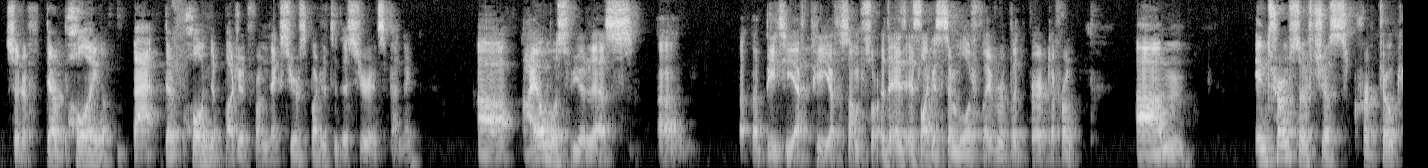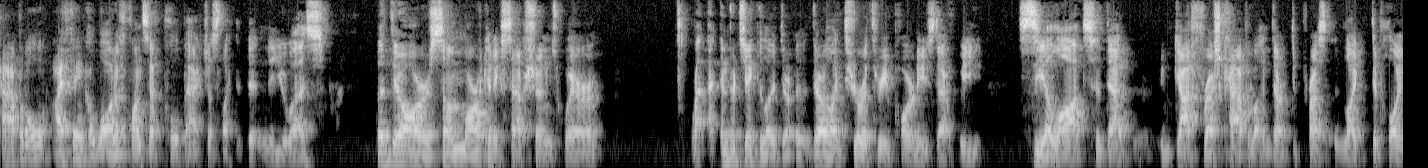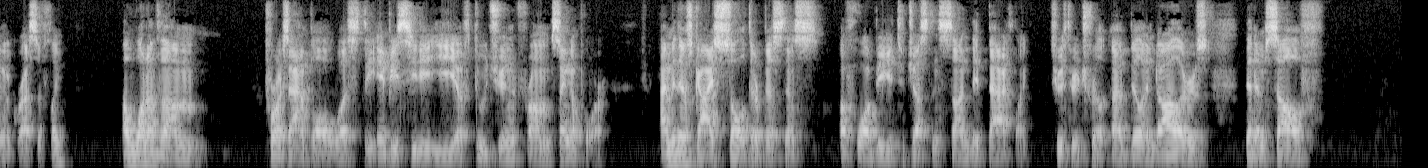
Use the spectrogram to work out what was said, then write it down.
sort of they're pulling back, they're pulling the budget from next year's budget to this year in spending uh, I almost view it as uh, a BTFP of some sort. It's, it's, like a similar flavor, but very different. Um, in terms of just crypto capital, I think a lot of funds have pulled back just like they did in the US. But there are some market exceptions where, in particular, there, there are like two or three parties that we see a lot that got fresh capital and they're depressed, like deploying aggressively. Uh, one of them, for example, was the ABCDE of Du Jun from Singapore. I mean, those guys sold their business of Huobi to Justin Sun. They backed like two, three trillion, uh, billion dollars. That himself,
